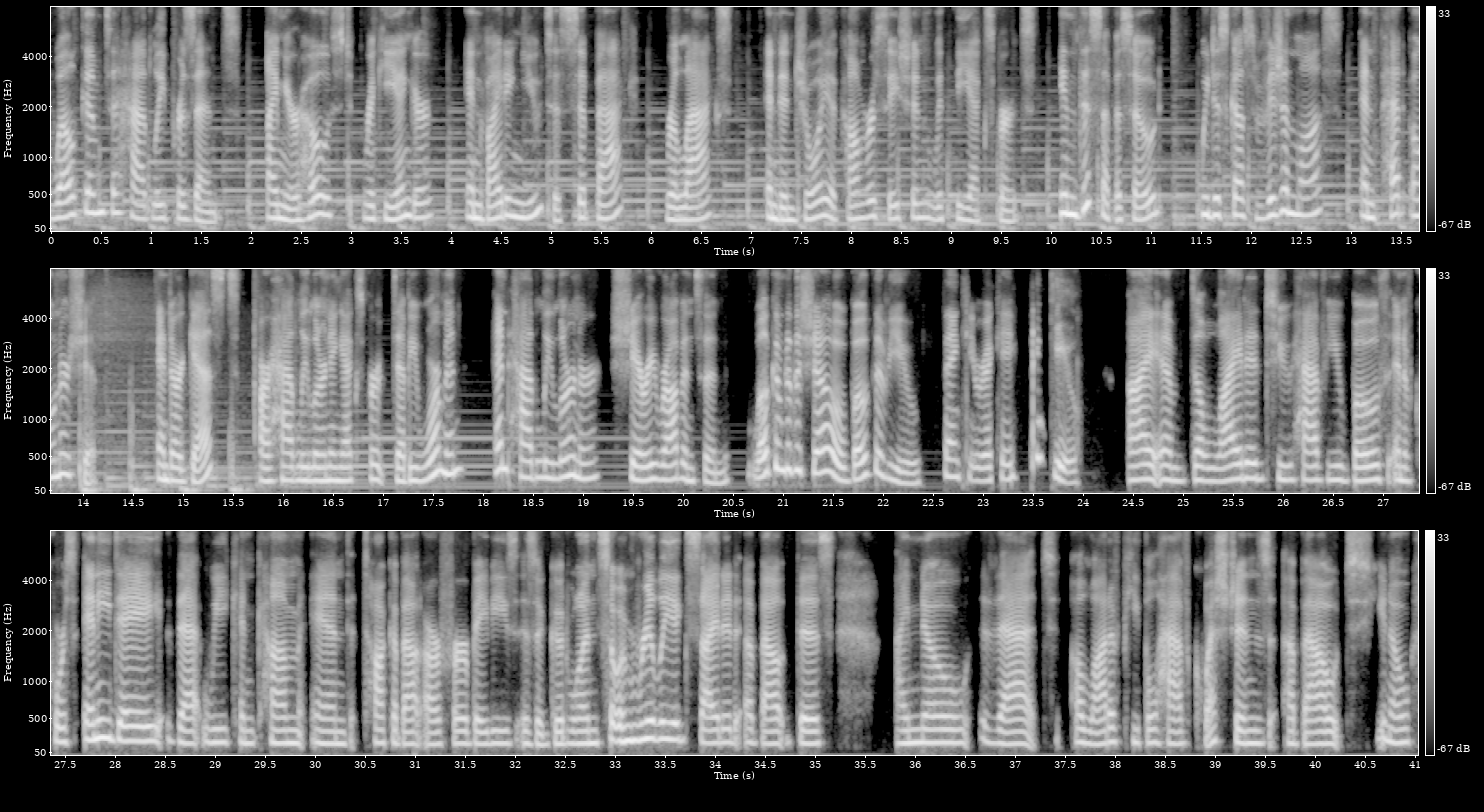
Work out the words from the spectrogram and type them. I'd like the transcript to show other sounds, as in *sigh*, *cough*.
Welcome to Hadley Presents. I'm your host, Ricky Enger, inviting you to sit back, relax, and enjoy a conversation with the experts. In this episode, we discuss vision loss and pet ownership. And our guests are Hadley Learning expert Debbie Worman and Hadley learner Sheri Robinson. Welcome to the show, both of you. Thank you, Ricky. Thank you. I am delighted to have you both. And of course, any day that we can come and talk about our fur babies is a good one. So I'm really excited about this. I know that a lot of people have questions about, you know,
